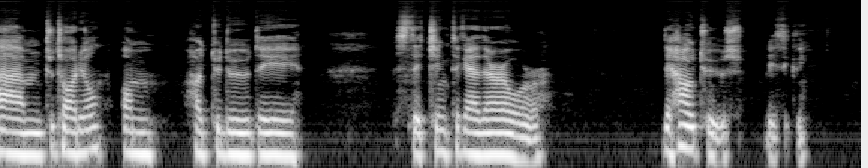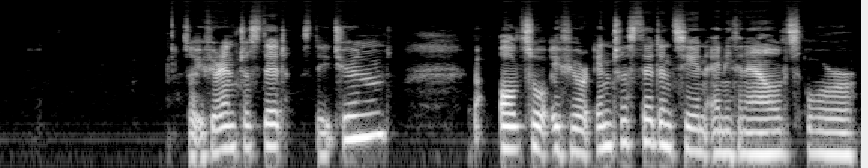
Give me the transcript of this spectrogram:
um, tutorial on how to do the stitching together or the how to's basically. So if you're interested, stay tuned. But also, if you're interested in seeing anything else, or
